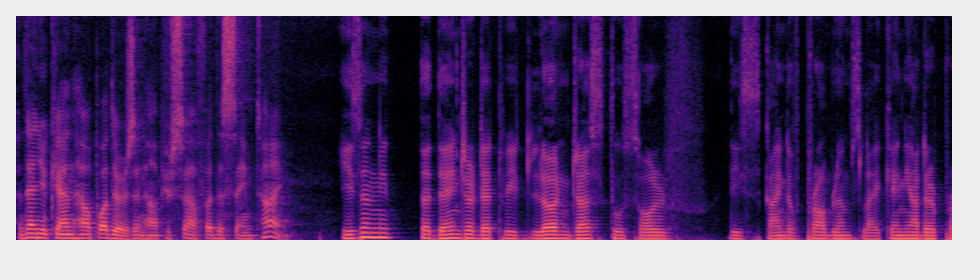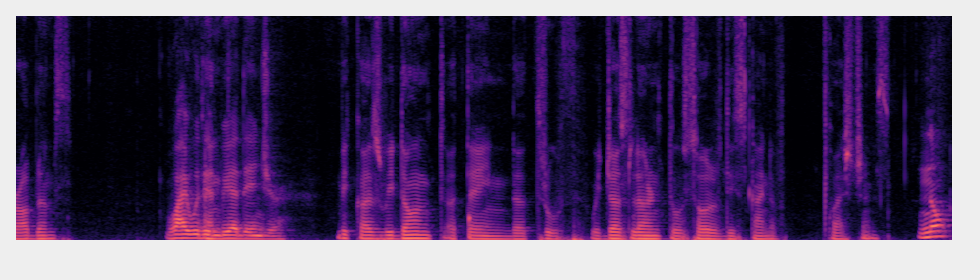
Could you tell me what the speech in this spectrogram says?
And then you can help others and help yourself at the same time. Isn't it the danger that we learn just to solve these kind of problems like any other problems? Why would it be a danger? Because we don't attain the truth. We just learn to solve these kind of questions. No,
